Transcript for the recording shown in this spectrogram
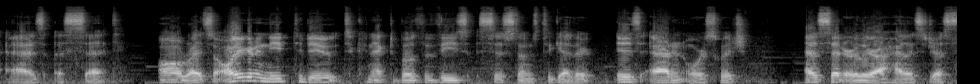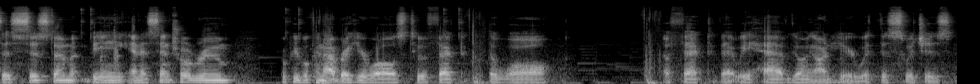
as a set. Alright, so all you're going to need to do to connect both of these systems together is add an OR switch. As said earlier, I highly suggest this system being in a central room where people cannot break your walls to affect the wall effect that we have going on here with the switches.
